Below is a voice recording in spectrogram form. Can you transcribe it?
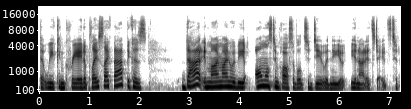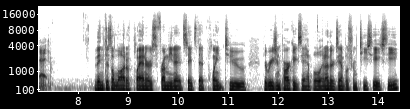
that we can create a place like that because that, in my mind, would be almost impossible to do in the U- United States today. I think there's a lot of planners from the United States that point to the Regent Park example and other examples from TCHC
